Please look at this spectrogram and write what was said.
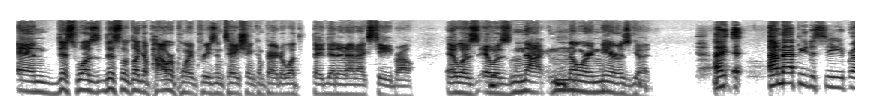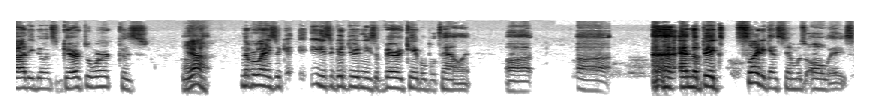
And this was this looked like a PowerPoint presentation compared to what they did at NXT, bro. It was it was not nowhere near as good. I I'm happy to see Roddy doing some character work because Yeah. number one, he's a he's a good dude and he's a very capable talent. Uh, uh, and the big slight against him was always,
